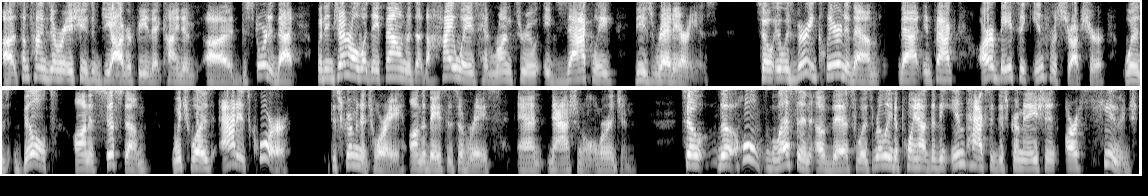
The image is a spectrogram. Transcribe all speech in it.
Uh, sometimes there were issues of geography that kind of uh, distorted that, but in general, what they found was that the highways had run through exactly these red areas. So it was very clear to them that, in fact, our basic infrastructure was built on a system which was at its core discriminatory on the basis of race and national origin. So the whole lesson of this was really to point out that the impacts of discrimination are huge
